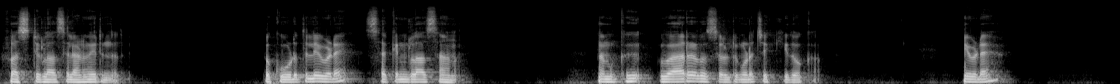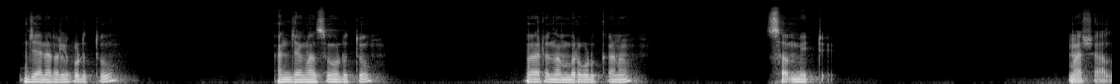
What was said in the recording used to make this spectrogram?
ഫസ്റ്റ് ക്ലാസ്സിലാണ് വരുന്നത്. ഇപ്പോൾ കൂടുതൽ ഇവിടെ സെക്കൻഡ് ക്ലാസ് ആണ്. നമുക്ക് വേറെ റിസൾട്ടും കൂടെ ചെക്ക് ചെയ്ത് നോക്കാം. ഇവിടെ ജനറൽ കൊടുത്തു അഞ്ചാം ക്ലാസ് കൊടുത്തു. വേറെ നമ്പർ കൊടുക്കുകയാണ് സബ്മിറ്റ് മഷാല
